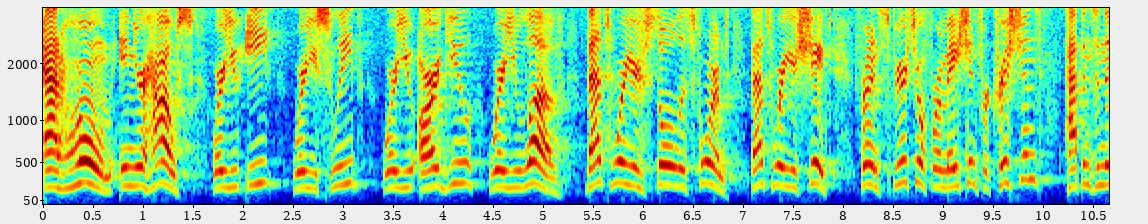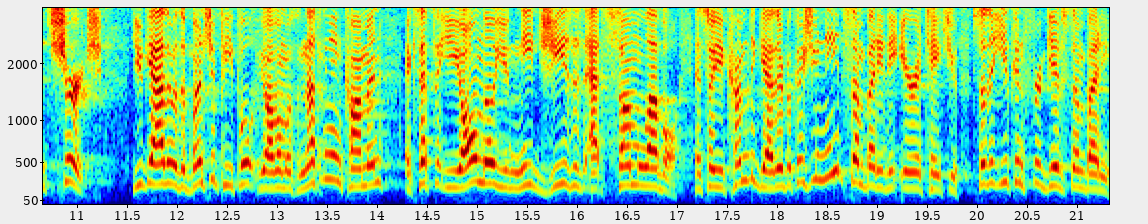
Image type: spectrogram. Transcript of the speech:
at home, in your house, where you eat, where you sleep, where you argue, where you love. That's where your soul is formed. That's where you're shaped. Friends, spiritual formation for Christians happens in the church. You gather with a bunch of people, you have almost nothing in common except that you all know you need Jesus at some level. And so you come together because you need somebody to irritate you so that you can forgive somebody,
